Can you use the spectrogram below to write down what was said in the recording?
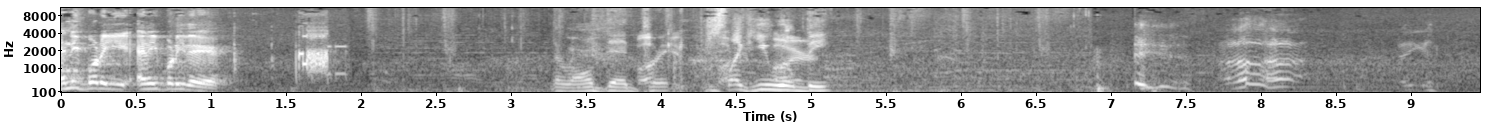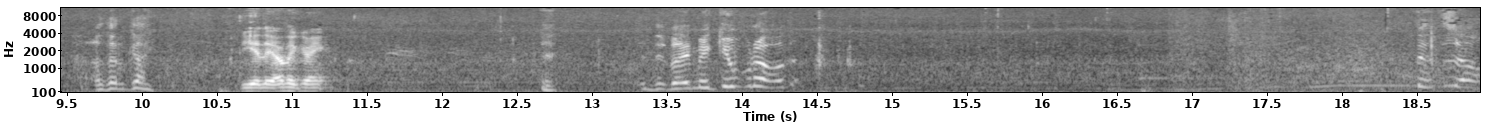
Anybody, anybody there? They're all dead, prick. Just like fucking you will be. Uh, other guy, Yeah, the other guy. did I make you proud? Denzel.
